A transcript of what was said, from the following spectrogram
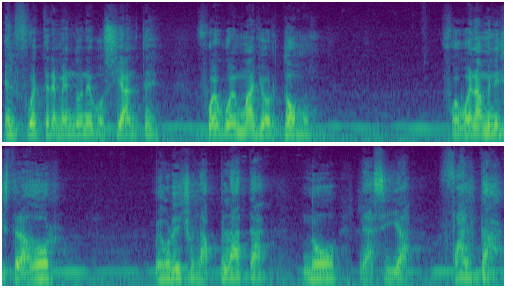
él fue tremendo negociante, fue buen mayordomo, fue buen administrador. Mejor dicho, la plata no le hacía falta.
